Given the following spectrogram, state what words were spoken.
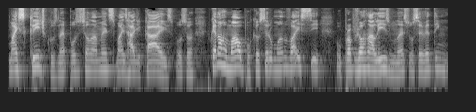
mais críticos, né? Posicionamentos mais radicais, posicion... porque é normal, porque o ser humano vai se o próprio jornalismo, né? Se você vê tem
